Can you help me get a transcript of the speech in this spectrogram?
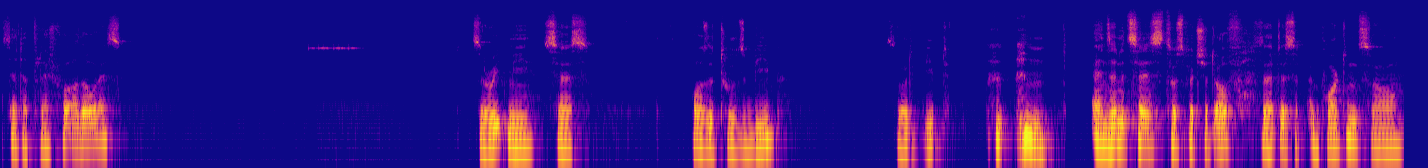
Setup flash for other OS. The README says all the tools beep. So it beeped. and then it says to switch it off. That is important. So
